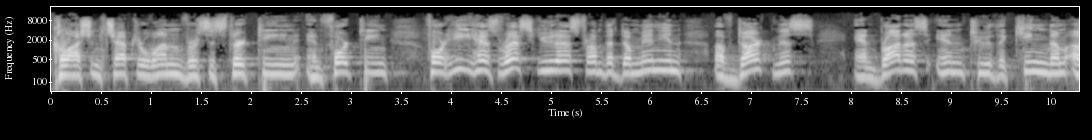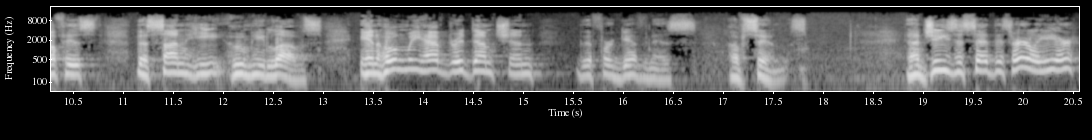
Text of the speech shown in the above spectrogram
Colossians chapter 1, verses 13 and 14. For he has rescued us from the dominion of darkness and brought us into the kingdom of his the Son he, whom he loves, in whom we have redemption, the forgiveness of sins. Now, Jesus said this earlier,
